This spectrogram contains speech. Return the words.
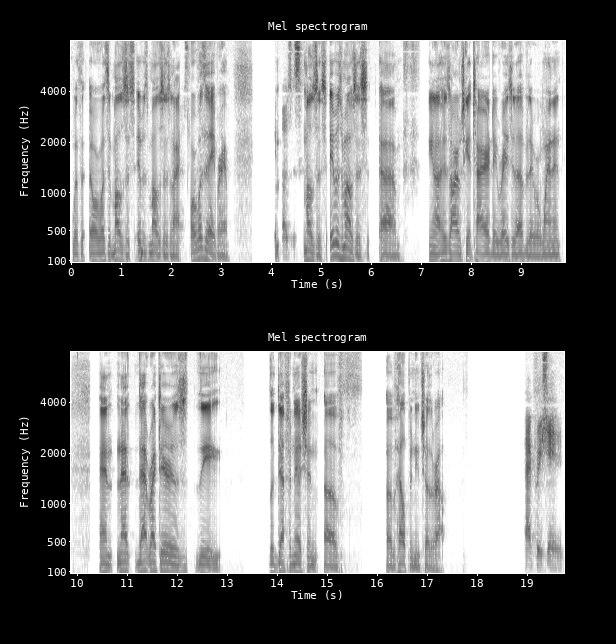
with, it. or was it Moses? It was Moses, not or was it Abraham? Moses. Moses. It was Moses. Um, you know, his arms get tired. They raise it up. They were winning, and that that right there is the the definition of of helping each other out. I appreciate it.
